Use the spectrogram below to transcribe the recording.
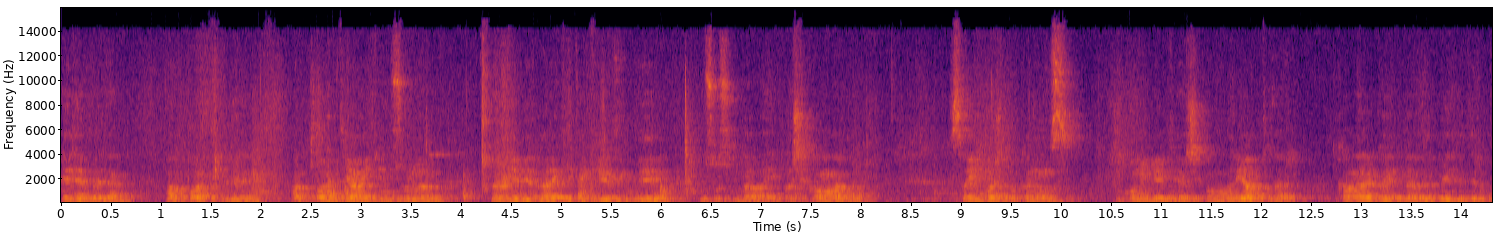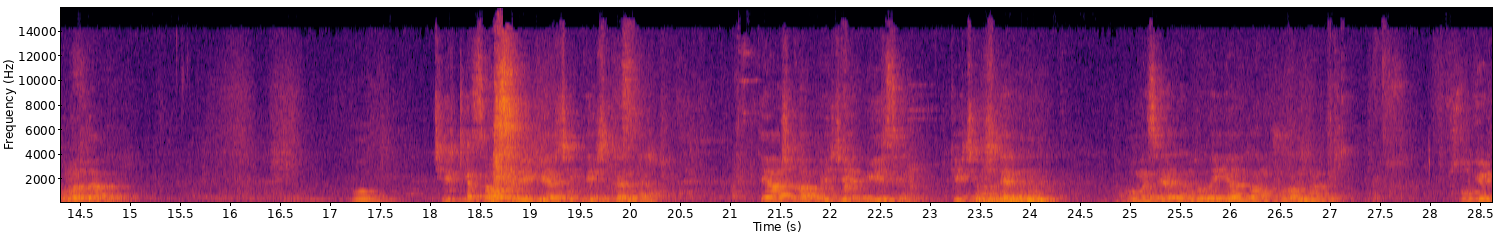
HDP'den AK Partililerin, AK Parti'ye ait unsurların böyle bir harekete girdikleri hususunda açıklamalar var. Sayın Başbakanımız bu konuyla ilgili açıklamaları yaptılar. Kamera kayıtları da bellidir. Burada bu çirkin saldırıyı gerçekleştirenler DHKPC üyesi geçmişte bu meseleden dolayı yargılanmış olanlardır. Bugün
